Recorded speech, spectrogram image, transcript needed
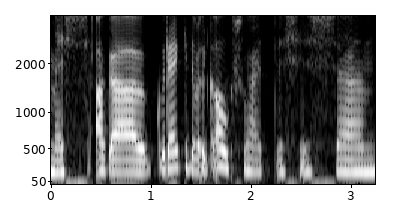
mess, aga kui rääkida veel kaugsuhetest, siis äh,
